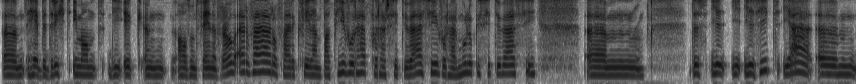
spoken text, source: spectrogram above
Ehm, hij bedriegt iemand die ik een, als een fijne vrouw ervaar, of waar ik veel empathie voor heb, voor haar situatie, voor haar moeilijke situatie. Ehm, dus je, je, je ziet ja, ehm,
